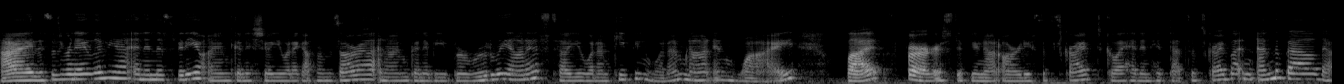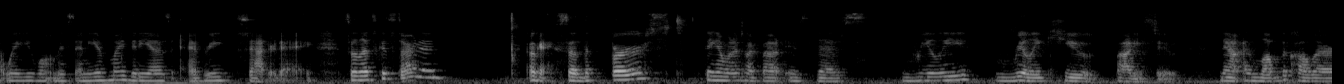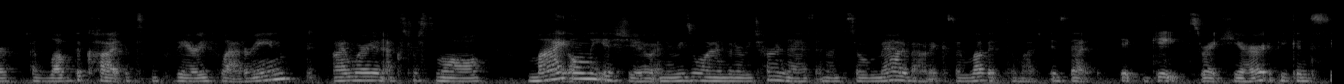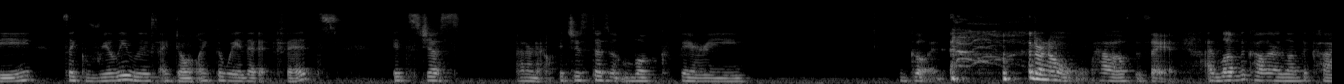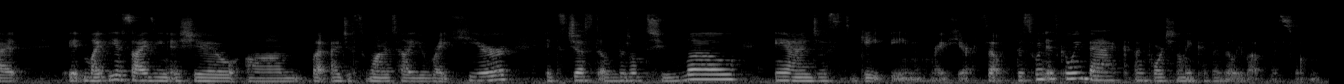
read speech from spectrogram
Hi, this is Renee Olivia, and in this video, I'm going to show you what I got from Zara, and I'm going to be brutally honest, tell you what I'm keeping, what I'm not, and why. But first, if you're not already subscribed, go ahead and hit that subscribe button and the bell. That way you won't miss any of my videos every Saturday. So let's get started. Okay, so the first thing I want to talk about is this really, really cute bodysuit. Now, I love the color. I love the cut. It's very flattering. I'm wearing an extra small. My only issue, and the reason why I'm to return this, and I'm so mad about it because I love it so much, is that it gapes right here. If you can see, it's like really loose. I don't like the way that it fits. It's just, I don't know, it just doesn't look very good. I don't know how else to say it. I love the color. I love the cut. It might be a sizing issue, um, but I just want to tell you right here, it's just a little too low and just gaping right here. So this one is going back, unfortunately, because I really love this one.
